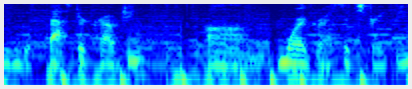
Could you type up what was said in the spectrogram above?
you can get faster crouching, um, more aggressive strafing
